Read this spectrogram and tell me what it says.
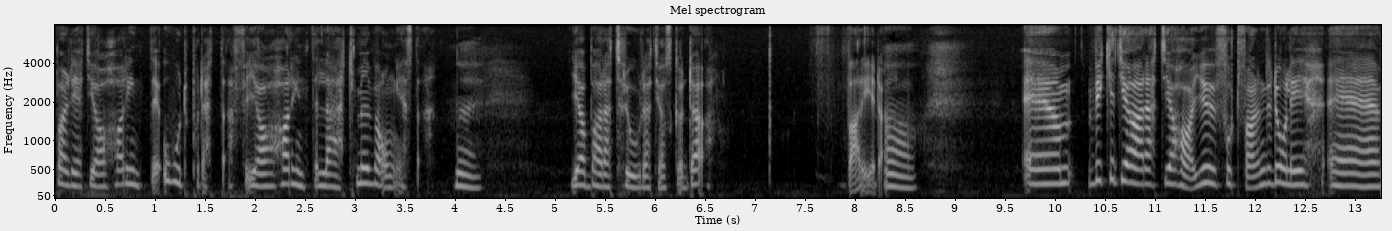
Bara det att jag har inte ord på detta för jag har inte lärt mig vad ångest är. Nej. Jag bara tror att jag ska dö. Varje dag. Ja. Eh, vilket gör att jag har ju fortfarande dålig eh,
